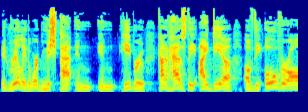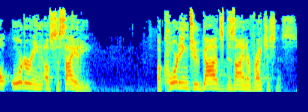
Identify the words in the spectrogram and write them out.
It really, the word mishpat in, in Hebrew kind of has the idea of the overall ordering of society according to God's design of righteousness.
